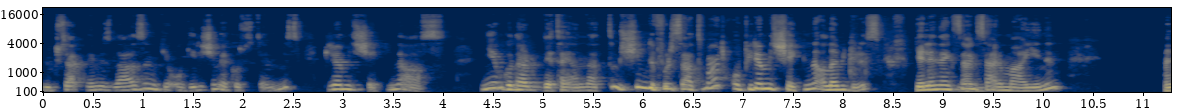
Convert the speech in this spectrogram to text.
yükseltmemiz lazım ki o girişim ekosistemimiz piramit şeklinde alsın. Niye bu kadar detay anlattım? Şimdi fırsat var. O piramit şeklini alabiliriz. Geleneksel sermayenin e,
